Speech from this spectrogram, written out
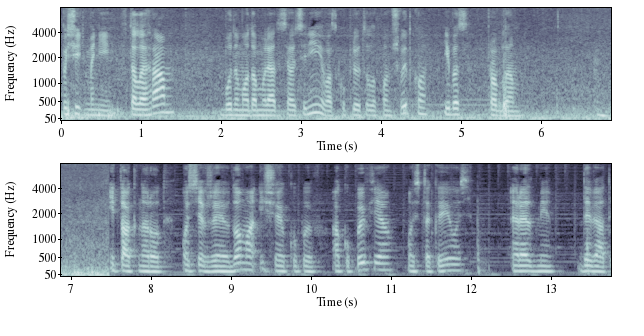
пишіть мені в телеграм, будемо домовлятися у ціні. і вас куплю телефон швидко і без проблем. І так, народ, ось я вже є вдома і що я купив. А купив я ось такий ось Redmi 9.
